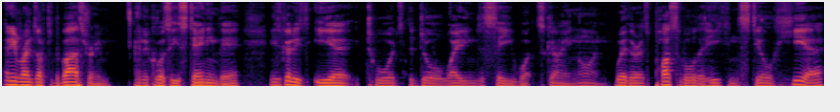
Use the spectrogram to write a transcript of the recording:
and he runs off to the bathroom. And of course, he's standing there. He's got his ear towards the door, waiting to see what's going on. Whether it's possible that he can still hear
